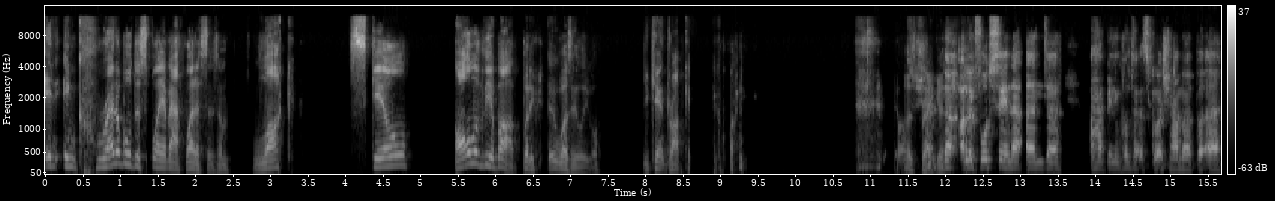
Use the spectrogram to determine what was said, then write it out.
an incredible display of athleticism, luck, skill, all of the above, but it, it was illegal. You can't drop kick one. it was pretty good. No, I look forward to seeing that, and uh, I have been in contact with Scottish Hammer, but uh,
